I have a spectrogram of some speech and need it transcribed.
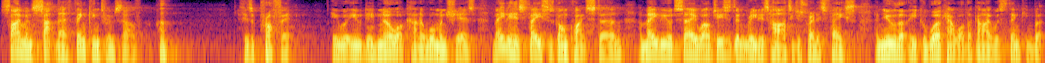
Simon sat there thinking to himself, if he's a prophet, he, would know what kind of woman she is. Maybe his face has gone quite stern, and maybe would say, Well, Jesus didn't read his heart, he just read his face and knew that he could work out what the guy was thinking. But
